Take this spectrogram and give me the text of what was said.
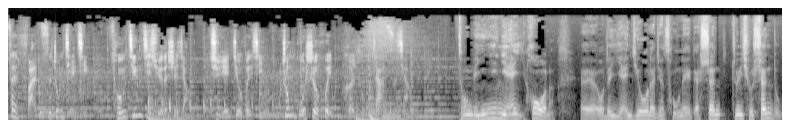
在反思中前行，从经济学的视角去研究分析中国社会和儒家思想。从零一年以后呢，呃，我的研究呢就从那个深追求深度，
